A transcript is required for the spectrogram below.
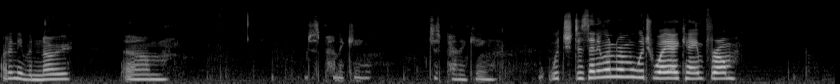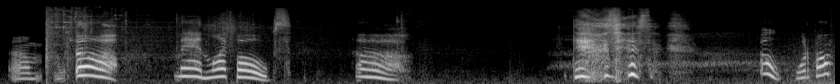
I don't even know. Um, I'm just panicking. Just panicking. Which, does anyone remember which way I came from? Um, oh! Man, light bulbs! Oh. This is... Oh, water pump?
